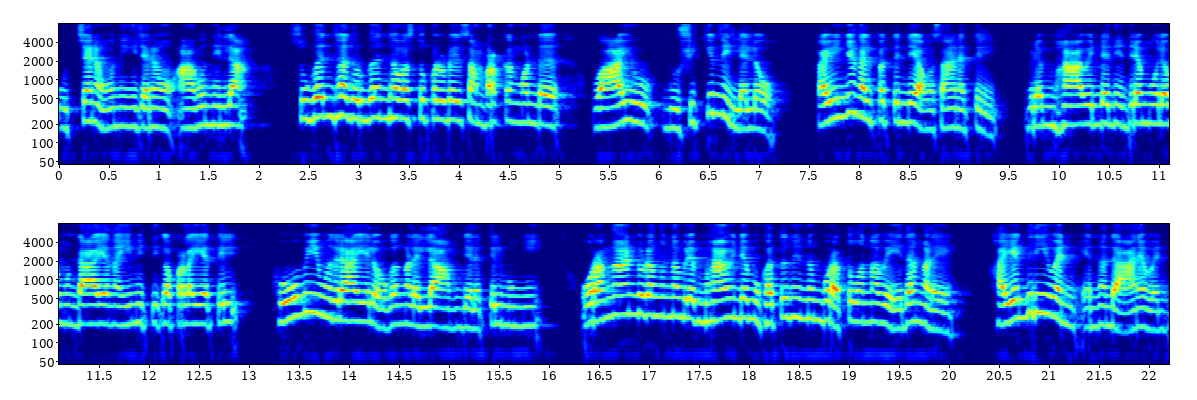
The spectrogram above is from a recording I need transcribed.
ഉച്ചനോ നീചനോ ആകുന്നില്ല. സുഗന്ധ ദുർഗന്ധ വസ്തുക്കളുടെ സമ്പർക്കം കൊണ്ട് വായു ദുഷിക്കുന്നില്ലല്ലോ. കഴിഞ്ഞ കൽപ്പത്തിന്റെ അവസാനത്തിൽ ബ്രഹ്മാവിന്റെ നിദ്ര മൂലമുണ്ടായ നൈമിത്തിക പ്രളയത്തിൽ ഭൂമി മുതലായ ലോകങ്ങളെല്ലാം ജലത്തിൽ മുങ്ങി. ഉറങ്ങാൻ തുടങ്ങുന്ന ബ്രഹ്മാവിന്റെ മുഖത്തു നിന്നും പുറത്തു വന്ന വേദങ്ങളെ ഹയഗ്രീവൻ എന്ന ദാനവൻ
